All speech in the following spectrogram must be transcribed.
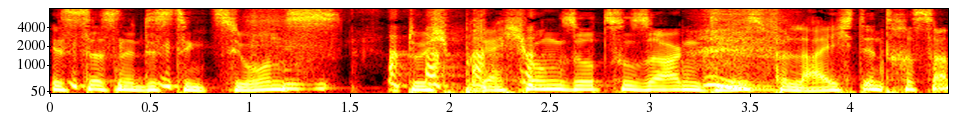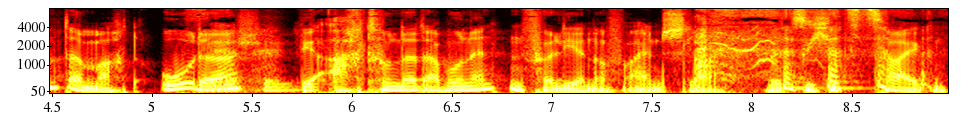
ist das eine Distinktionsdurchbrechung sozusagen, die es vielleicht interessanter macht. Oder wir 800 Abonnenten verlieren auf einen Schlag. Wird sich jetzt zeigen.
